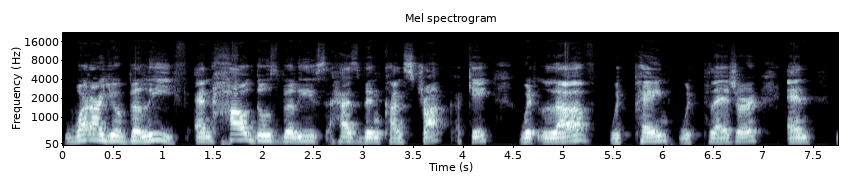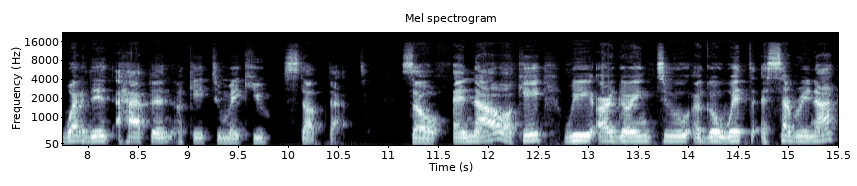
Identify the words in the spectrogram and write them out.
what are your beliefs, and how those beliefs has been construct, okay, with love, with pain, with pleasure, and what did happen, okay, to make you stop that. So, and now, okay, we are going to uh, go with uh, Sabrina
